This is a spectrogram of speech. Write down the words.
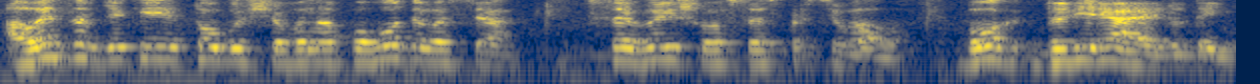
Але завдяки тому, що вона погодилася, все вийшло, все спрацювало. Бог довіряє людині.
